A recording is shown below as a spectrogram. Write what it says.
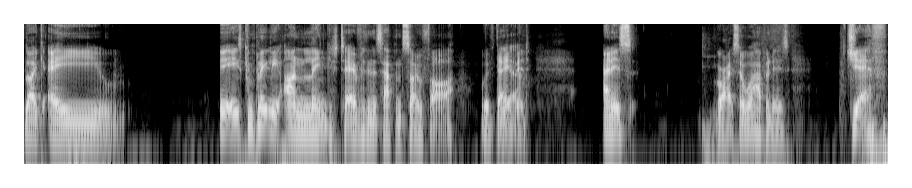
like a. It's completely unlinked to everything that's happened so far with David, and it's right. So what happened is Jeff,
